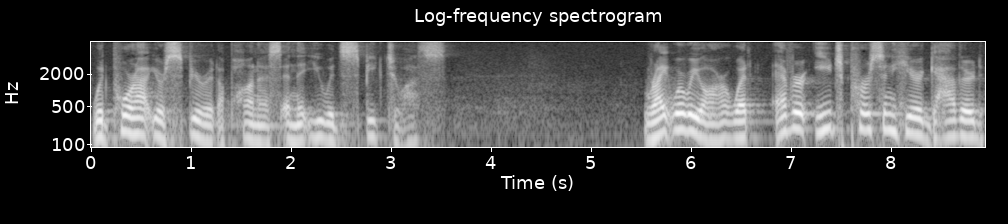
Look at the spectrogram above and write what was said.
would pour out your Spirit upon us and that you would speak to us. Right where we are, whatever each person here gathered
